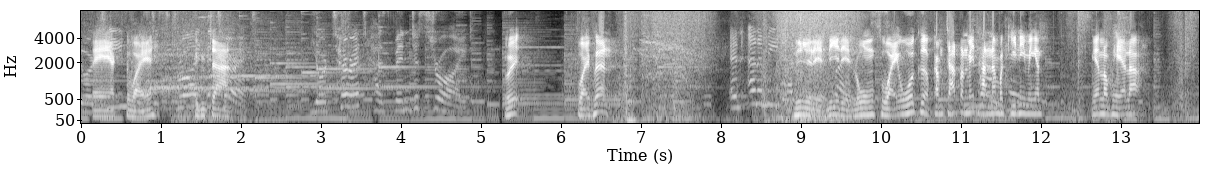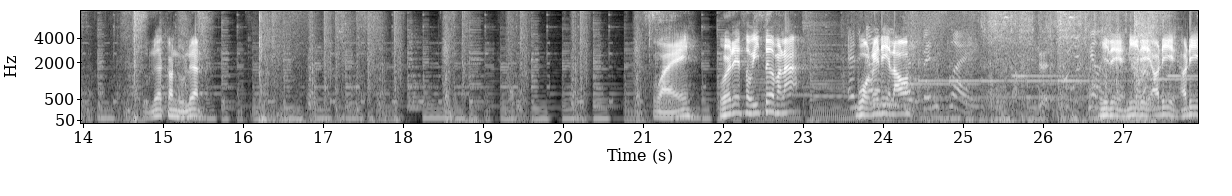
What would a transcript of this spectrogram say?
Your แตก team สวย has destroyed ถึง the จัด turret. Your turret has been destroyed. เฮ้ย สวยเพื่อน An enemy has นี่ been เด็นี่เด็ slain. ลงสวย โอ้ยเกือบกำจัดมันไม่ทันนะเมื่อกี้นี่ไม่งั้นไม่งั้นเราแพ้ละ ดูเลือดก่อนดูเลือดสวยเฮ้ยได้โซอีเตอร์มาละบวกเลยดิเรานี่ Killing เดนี่เดเอาดิเอาดิ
